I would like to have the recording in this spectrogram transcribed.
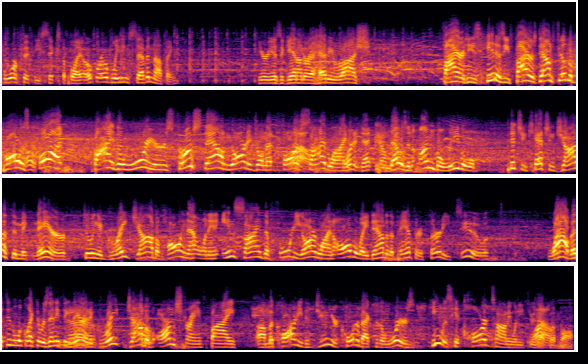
4.56 to play. Oak Grove leading 7 0. Here he is again under a heavy rush. Fires. He's hit as he fires downfield. and The ball is oh. caught by the Warriors. First down yardage on that far Wow. sideline. Where did that come That was an unbelievable pitch and catch, and Johnathan McNair doing a great job of hauling that one in inside the 40 yard line all the way down to the Panther 32. Wow, that didn't look like there was anything No. there, and a great job of arm strength by uh, McCarty, the junior quarterback for the Warriors. He was hit hard, Tommy, when he threw Wow. that football.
